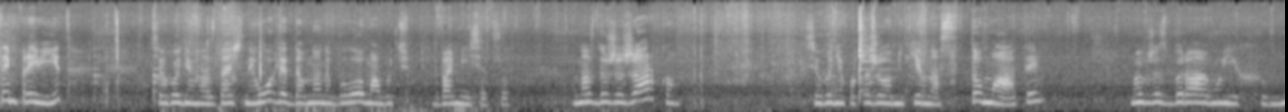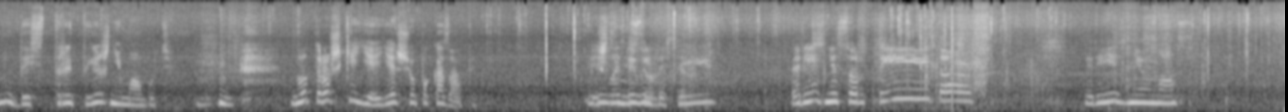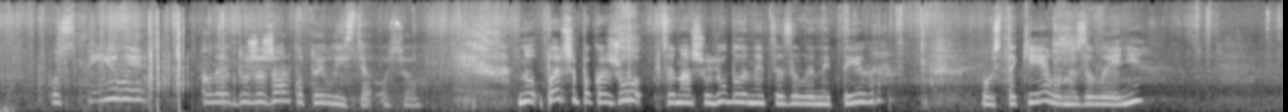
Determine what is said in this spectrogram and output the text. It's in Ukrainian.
Всім привіт! Сьогодні у нас дачний огляд, давно не було, мабуть, два місяці. У нас дуже жарко. Сьогодні покажу вам, які в нас томати. Ми вже збираємо їх ну, десь три тижні, мабуть. Ну, трошки є, є що показати. Пішли Різні дивитися. сорти. Різні сорти, так. Різні у нас. Поспіли. Але як дуже жарко, то й листя ось. о. Ну, перше покажу, це наш улюблений, це зелений тигр. Ось такі, вони зелені.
